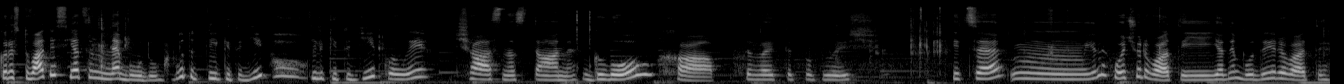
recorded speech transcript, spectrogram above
користуватись я цим не буду. Буду тільки тоді, тільки тоді, коли час настане. Glow Hub. Давайте поближче. І це м, я не хочу рвати її, я не буду її рвати.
